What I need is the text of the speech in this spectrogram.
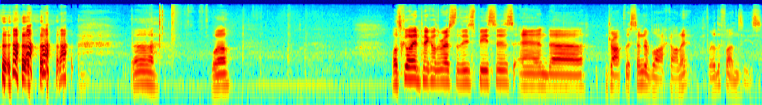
uh, well, let's go ahead and pick up the rest of these pieces and uh, drop the cinder block on it for the funsies.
